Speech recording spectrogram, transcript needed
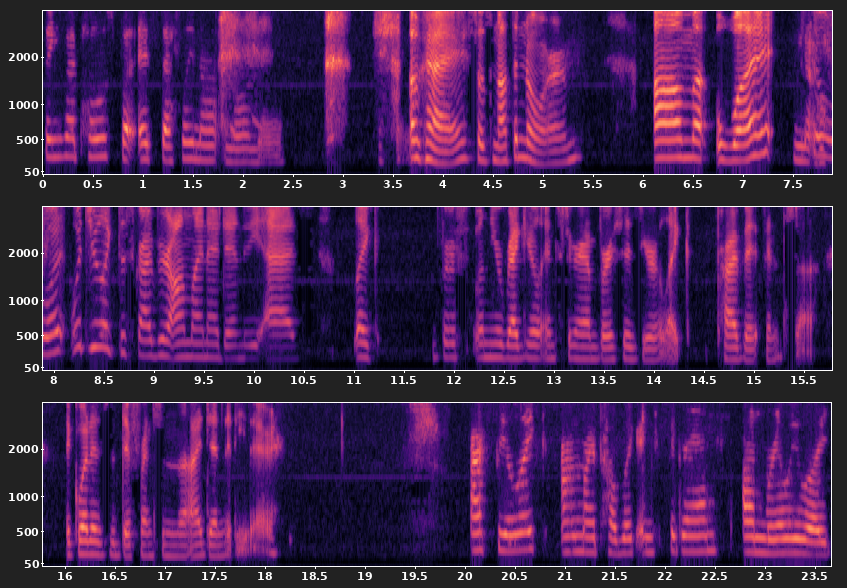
things I post, but it's definitely not normal. Okay. Okay, so it's not the norm. Um what No. so what would you like describe your online identity as like versus on your regular Instagram versus your like private Finsta? Like what is the difference in the identity there? I feel like on my public Instagram, I'm really like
